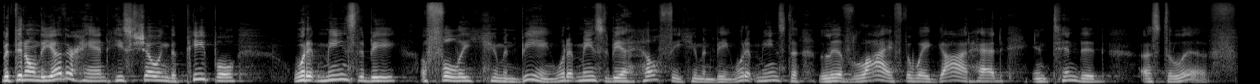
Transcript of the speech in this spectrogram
But then on the other hand, he's showing the people what it means to be a fully human being, what it means to be a healthy human being, what it means to live life the way God had intended us to live.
